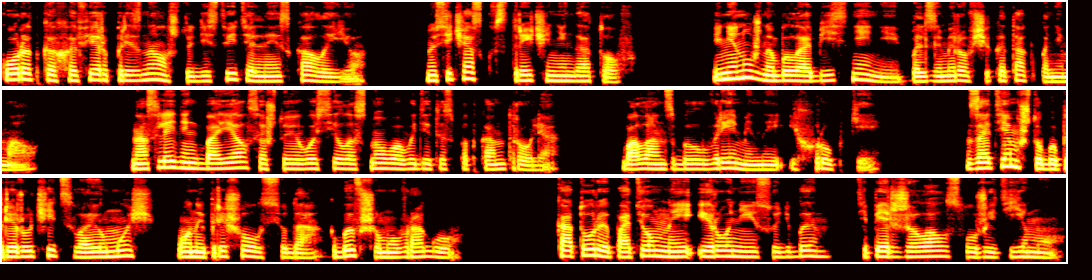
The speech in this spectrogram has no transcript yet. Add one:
Коротко Хефер признал, что действительно искал ее, но сейчас к встрече не готов. И не нужно было объяснений, бальзамировщик и так понимал. Наследник боялся, что его сила снова выйдет из-под контроля. Баланс был временный и хрупкий. Затем, чтобы приручить свою мощь, он и пришел сюда, к бывшему врагу, который, по темной иронии судьбы, теперь желал служить ему.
